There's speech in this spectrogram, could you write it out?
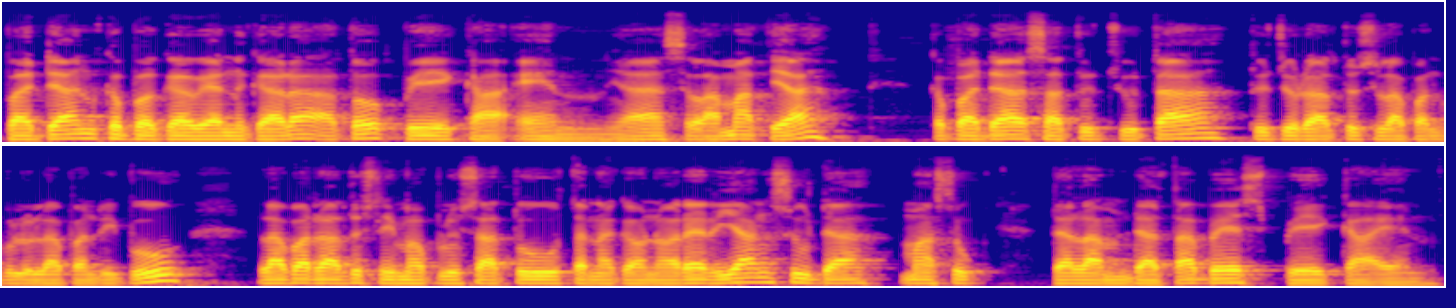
Badan Kepegawaian Negara atau BKN ya. Selamat ya kepada 1.788.851 tenaga honorer yang sudah masuk dalam database BKN.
